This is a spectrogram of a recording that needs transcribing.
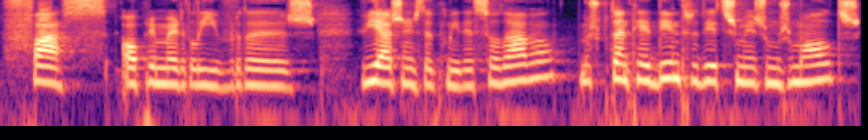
face ao primeiro livro das Viagens da Comida Saudável, mas portanto é dentro desses mesmos moldes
